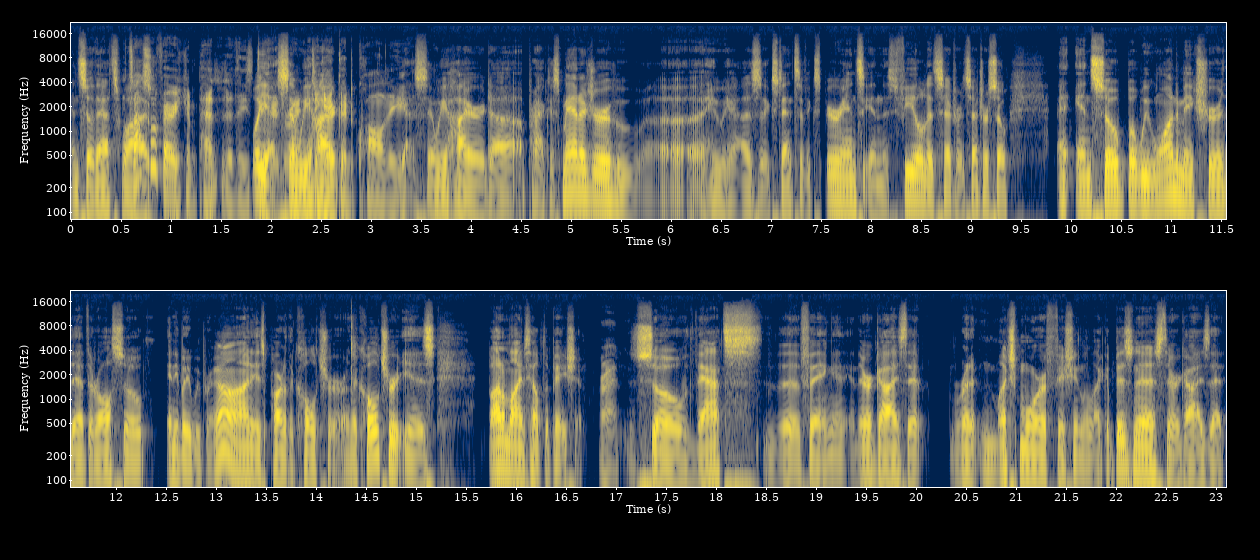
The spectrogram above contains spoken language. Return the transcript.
and so that's why. It's also very competitive these Well, days. yes, and right, we to hired- good quality. Yes, and we hired uh, a practice manager who uh, who has extensive experience in this field, et cetera, et cetera. So, and, and so, but we want to make sure that they're also anybody we bring on is part of the culture, and the culture is bottom line is help the patient. Right. So that's the thing, and, and there are guys that run it much more efficiently like a business. There are guys that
